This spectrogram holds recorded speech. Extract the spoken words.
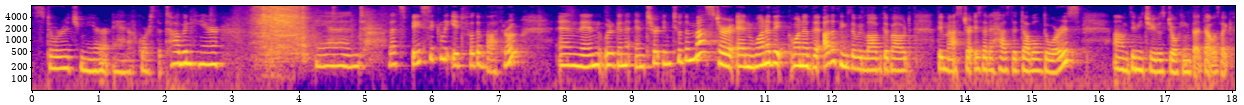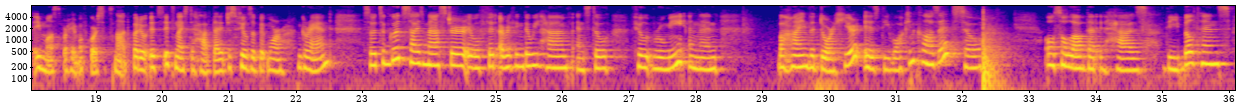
storage mirror, and of course the tub in here. And that's basically it for the bathroom. And then we're gonna enter into the master. And one of the one of the other things that we loved about the master is that it has the double doors. Um, Demetri was joking that that was like a must for him. Of course it's not. But it, it's it's nice to have that. It just feels a bit more grand. So it's a good size master. It will fit everything that we have and still feel roomy. And then behind the door here is the walk-in closet. So also love that it has the built-ins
